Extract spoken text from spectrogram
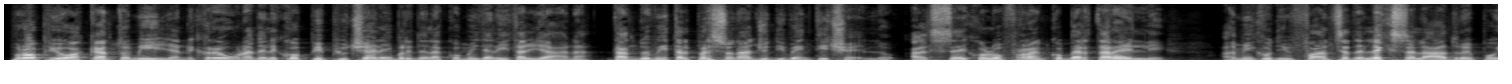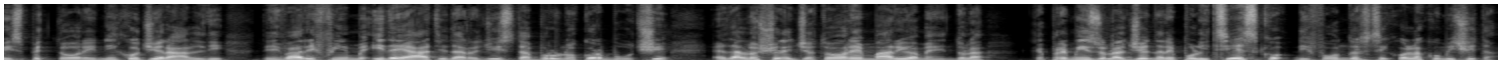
Proprio accanto a Millian creò una delle coppie più celebri della commedia all'italiana, dando vita al personaggio di Venticello, al secolo Franco Bertarelli, amico d'infanzia dell'ex ladro e poi ispettore Nico Giraldi nei vari film ideati dal regista Bruno Corbucci e dallo sceneggiatore Mario Amendola, che premisero al genere poliziesco diffondersi con la comicità.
